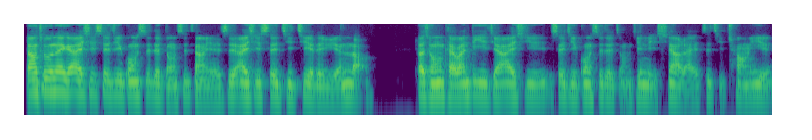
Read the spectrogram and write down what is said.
当初那个 IC 设计公司的董事长也是 IC 设计界的元老，他从台湾第一家 IC 设计公司的总经理下来，自己创业。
